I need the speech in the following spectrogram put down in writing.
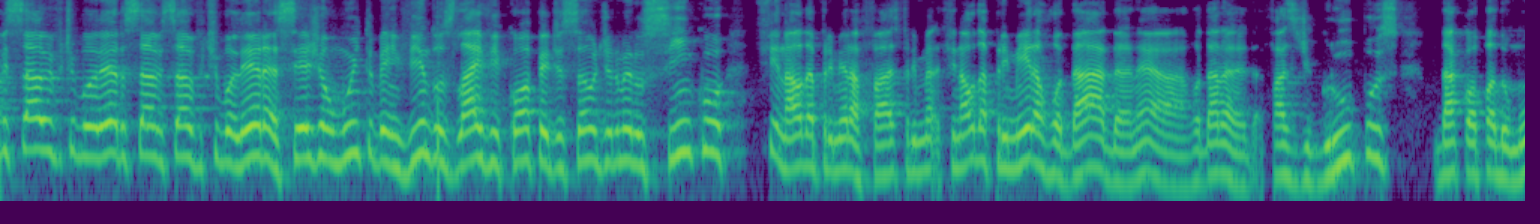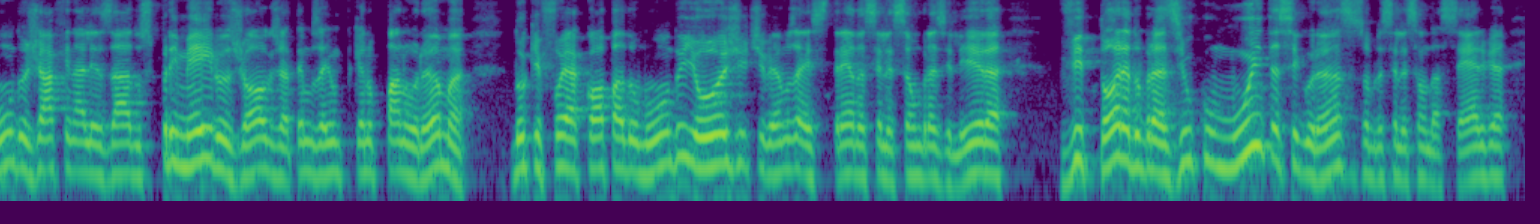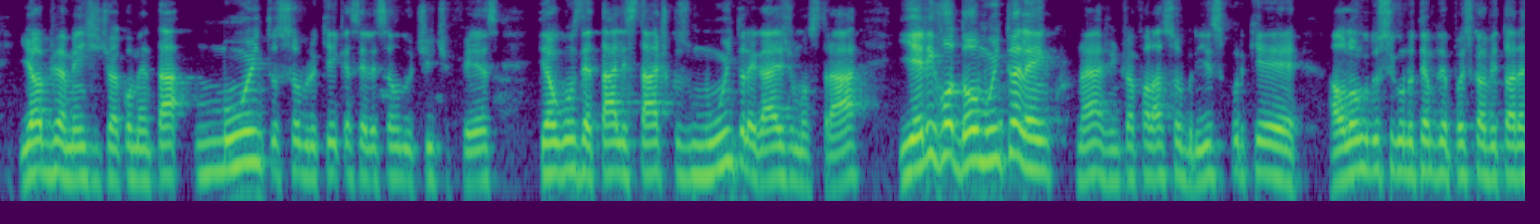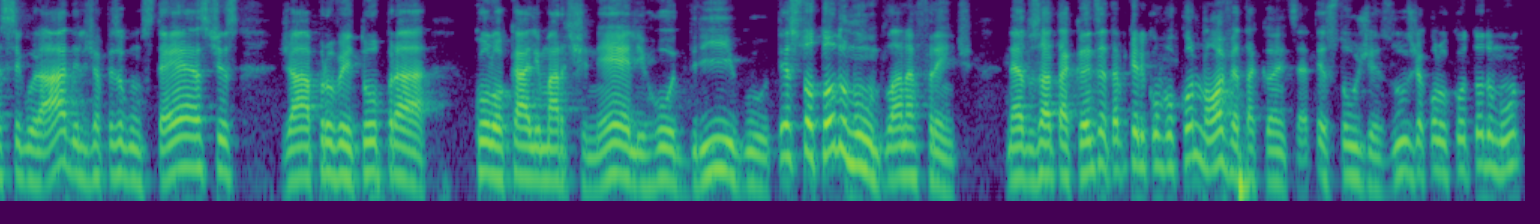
Salve, salve, futeboleiro, salve, salve, futeboleira. Sejam muito bem-vindos. Live Copa edição de número 5, final da primeira fase, prima, final da primeira rodada, né? A rodada da fase de grupos da Copa do Mundo, já finalizados os primeiros jogos, já temos aí um pequeno panorama do que foi a Copa do Mundo e hoje tivemos a estreia da seleção brasileira, vitória do Brasil com muita segurança sobre a seleção da Sérvia e, obviamente, a gente vai comentar muito sobre o que, que a seleção do Tite fez. Tem alguns detalhes táticos muito legais de mostrar. E ele rodou muito elenco, né? A gente vai falar sobre isso porque ao longo do segundo tempo, depois com a vitória assegurada, ele já fez alguns testes, já aproveitou para colocar ali Martinelli, Rodrigo, testou todo mundo lá na frente, né? Dos atacantes, até porque ele convocou nove atacantes, né? Testou o Jesus, já colocou todo mundo.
